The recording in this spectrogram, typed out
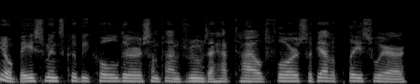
you know basements could be colder. Sometimes rooms that have tiled floors. So if you have a place where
